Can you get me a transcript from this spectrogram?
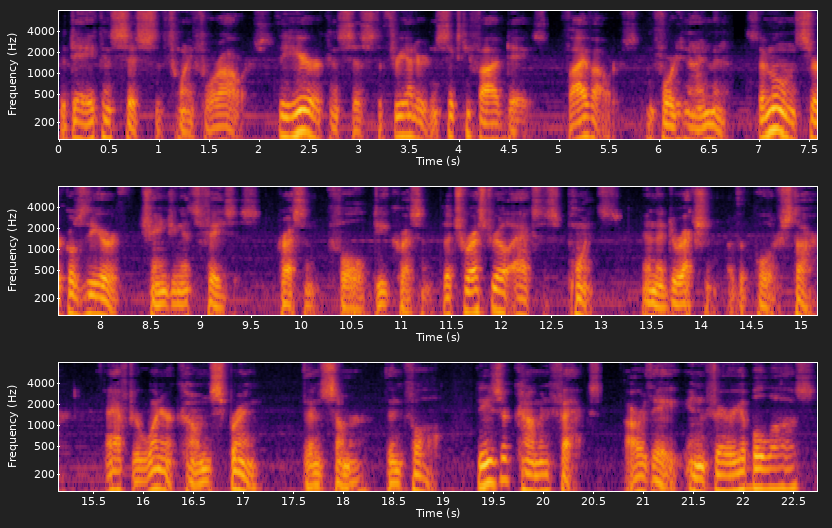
The day consists of 24 hours. The year consists of 365 days, 5 hours, and 49 minutes. The moon circles the earth, changing its phases crescent, full, decrescent. The terrestrial axis points in the direction of the polar star. After winter comes spring, then summer, then fall. These are common facts are they invariable laws?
